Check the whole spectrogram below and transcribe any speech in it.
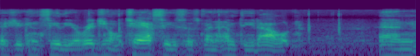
as you can see the original chassis has been emptied out. And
